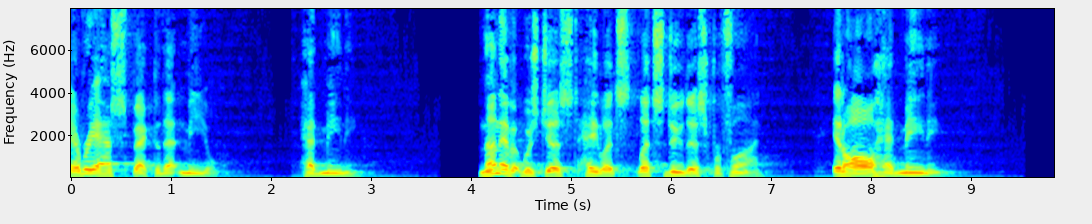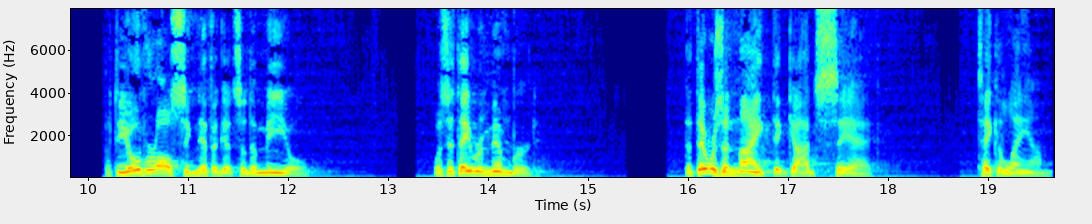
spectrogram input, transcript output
Every aspect of that meal had meaning. None of it was just, hey, let's, let's do this for fun. It all had meaning. But the overall significance of the meal was that they remembered that there was a night that God said, Take a lamb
